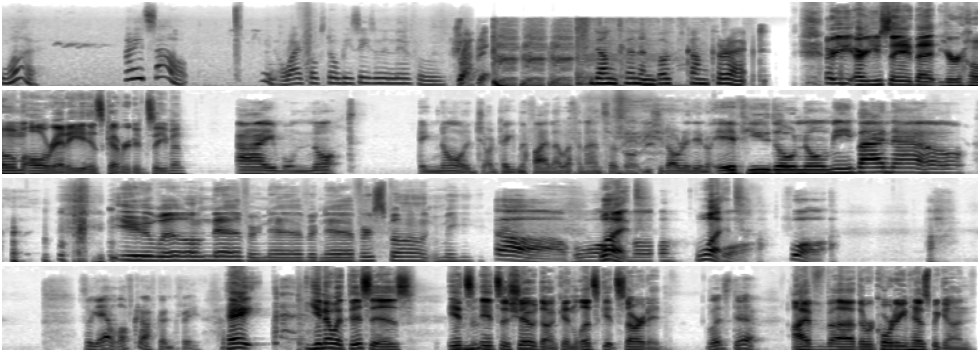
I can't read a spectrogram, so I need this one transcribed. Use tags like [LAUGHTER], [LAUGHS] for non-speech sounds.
What? I need salt. You know, white folks don't be seasoning their food. Drop it. Duncan and Bo come correct. Are you are you saying that your home already is covered in semen? I will not acknowledge or dignify that with an answer, bro. You should already know. If you don't know me by now. [LAUGHS] you will never, never, never spunk me. Oh, what? What? What? What? What? So yeah, Lovecraft Country. Hey, you know what this is? It's it's a show, Duncan. Let's get started. Let's do it. I've uh, the recording has begun.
